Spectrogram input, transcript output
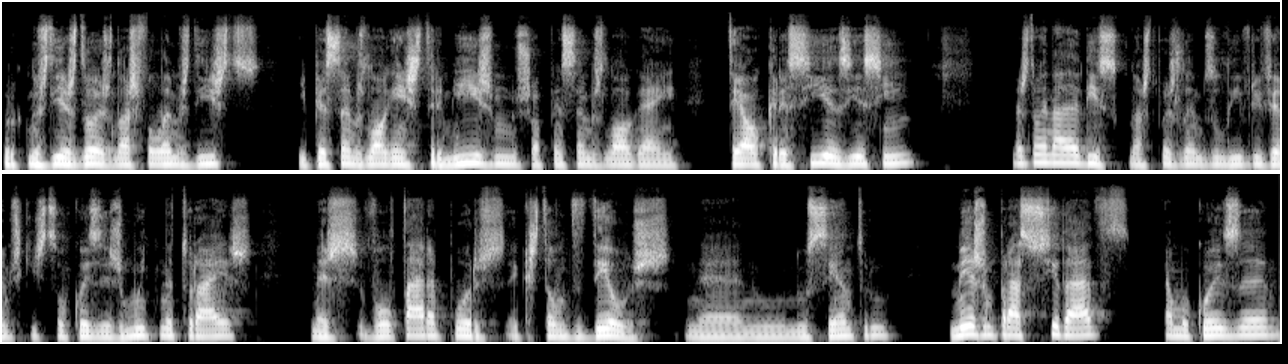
porque nos dias de hoje nós falamos disto e pensamos logo em extremismos ou pensamos logo em teocracias e assim, mas não é nada disso, que nós depois lemos o livro e vemos que isto são coisas muito naturais, mas voltar a pôr a questão de Deus na, no, no centro, mesmo para a sociedade, é uma coisa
